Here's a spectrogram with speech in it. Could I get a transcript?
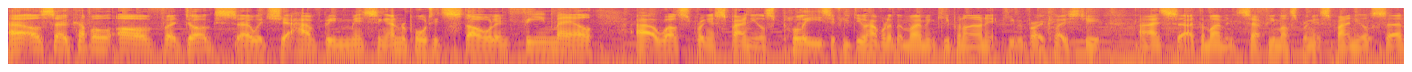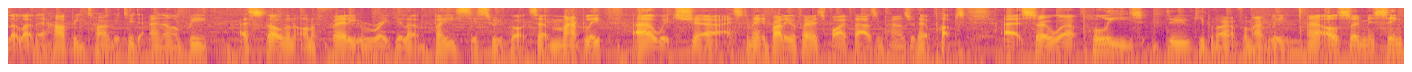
Uh, also, a couple of uh, dogs uh, which have been missing and reported stolen. Female uh, Welsh Springer Spaniels. Please, if you do have one at the moment, keep an eye on it. Keep it very close to you, as uh, at the moment, uh, female Springer Spaniels look like they have been targeted and are being uh, stolen on a fairly regular basis. We've got uh, Mabley, which estimated value of her is five thousand pounds with her pups. so please do keep an eye out for Mabley. also missing.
